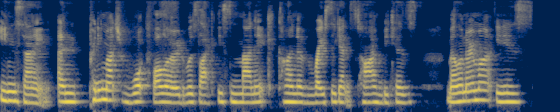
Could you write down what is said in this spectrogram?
insane. And pretty much what followed was like this manic kind of race against time because melanoma is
